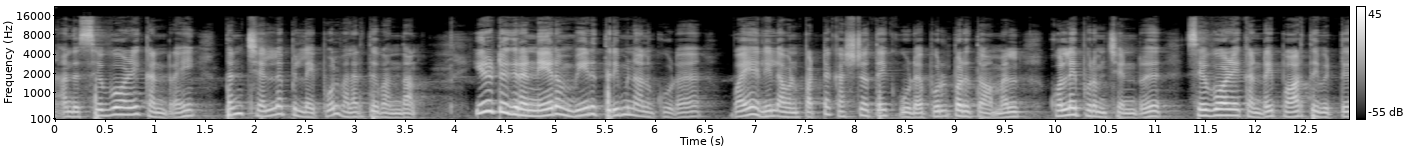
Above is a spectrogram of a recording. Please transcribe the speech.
அந்த செவ்வாழை கன்றை தன் செல்லப்பிள்ளை போல் வளர்த்து வந்தான். இருட்டுகிற நேரம் வீடு திரும்பினாலும் கூட வயலில் அவன் பட்ட கஷ்டத்தை கூட பொருட்படுத்தாமல் கொல்லைப்புறம் சென்று செவ்வாழை கன்றை பார்த்துவிட்டு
